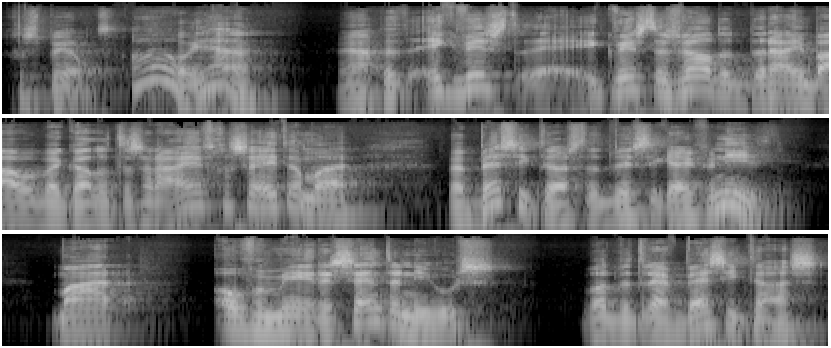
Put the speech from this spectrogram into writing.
gespeeld. Oh ja. Ja. Dat, ik, wist, ik wist dus wel dat Ryan Babel bij Galatasaray heeft gezeten, maar bij Besiktas, dat wist ik even niet. Maar over meer recenter nieuws, wat betreft Besiktas.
